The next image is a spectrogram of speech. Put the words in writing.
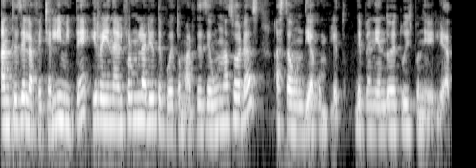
antes de la fecha límite y rellenar el formulario te puede tomar desde unas horas hasta un día completo, dependiendo de tu disponibilidad.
